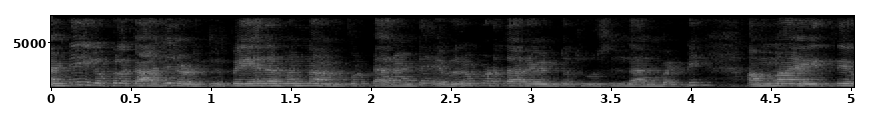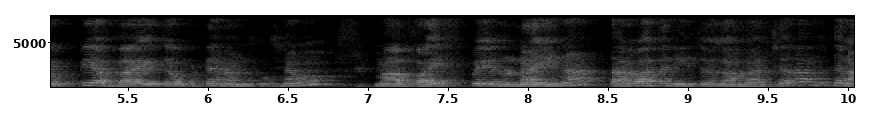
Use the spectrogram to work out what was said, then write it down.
అంటే ఈ లోపల కాజల్ అడుగుతుంది పేరు ఏమన్నా అనుకుంటారంటే ఎవరు పడతారో ఏంటో చూసిన దాన్ని బట్టి అమ్మాయి అయితే ఒకటి అబ్బాయి అయితే ఒకటే అని అనుకుంటున్నాము. మా వైఫ్ పేరు నైనా తర్వాత నీతోగా మార్చారు. అందుకని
